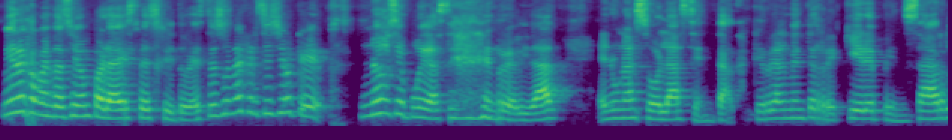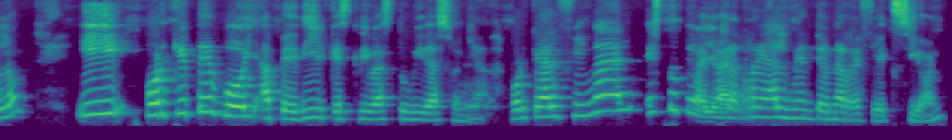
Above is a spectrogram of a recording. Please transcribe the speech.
Mi recomendación para esta escritura, este es un ejercicio que no se puede hacer en realidad en una sola sentada, que realmente requiere pensarlo. ¿Y por qué te voy a pedir que escribas tu vida soñada? Porque al final esto te va a llevar realmente a una reflexión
